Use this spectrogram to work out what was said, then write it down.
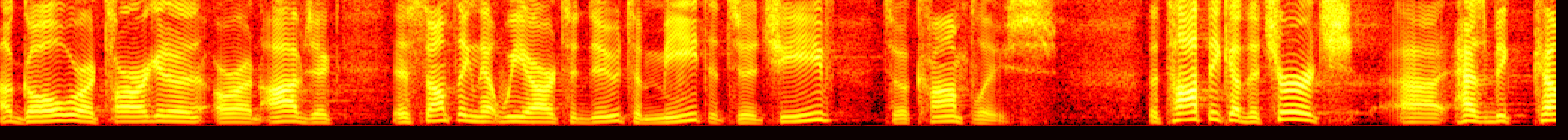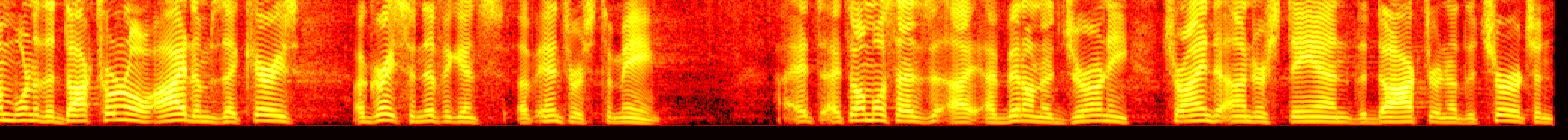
A goal or a target or an object is something that we are to do, to meet, to achieve, to accomplish. The topic of the church uh, has become one of the doctrinal items that carries a great significance of interest to me. It's, it's almost as I, I've been on a journey trying to understand the doctrine of the church. And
